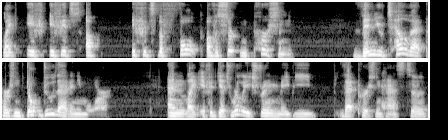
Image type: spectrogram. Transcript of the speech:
like, if, if it's a, if it's the fault of a certain person, then you tell that person, don't do that anymore. And, like, if it gets really extreme, maybe that person has to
